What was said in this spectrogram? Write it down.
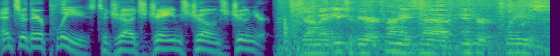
enter their pleas to Judge James Jones Jr. Gentlemen, each of your attorneys have entered pleas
